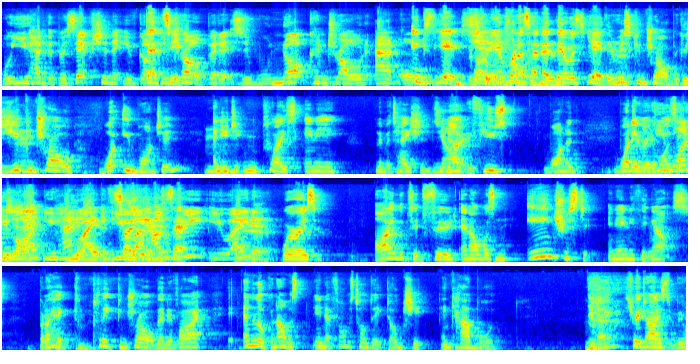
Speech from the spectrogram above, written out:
Well, you have the perception that you've got That's it. control, but it's not controlled at all. Ex- yeah, still sorry. When I say that, there was yeah, there is Yeah. control because you Yeah. controlled what you wanted, and you Mm. didn't place any limitations. You No. know, if you wanted whatever If it you was that you liked, it, you had it. ate If you So were there was that. you ate Yeah. it. Whereas I looked at food and I wasn't interested in anything else. But I had complete control that if I and look, and I was you know if I was told to eat dog shit and cardboard, you know, three times a week,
